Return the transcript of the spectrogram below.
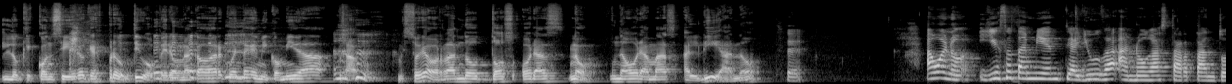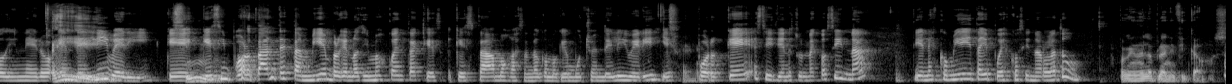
lo que considero que es productivo, pero me acabo de dar cuenta que mi comida, o sea, me estoy ahorrando dos horas, no, una hora más al día, ¿no? Ah, bueno, y eso también te ayuda a no gastar tanto dinero en delivery, que, Sí. que es importante también porque nos dimos cuenta que, que estábamos gastando como que mucho en delivery y es Sí. porque si tienes una cocina, tienes comidita y puedes cocinarla tú. Porque no la planificamos.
